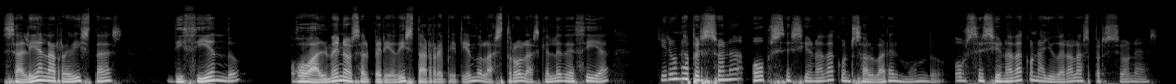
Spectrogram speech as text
salía en las revistas diciendo, o al menos el periodista repitiendo las trolas que él le decía, que era una persona obsesionada con salvar el mundo, obsesionada con ayudar a las personas,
